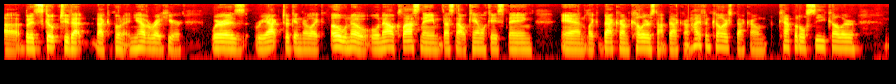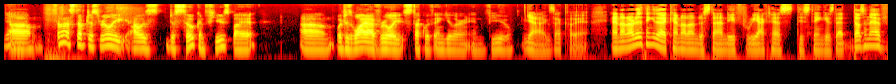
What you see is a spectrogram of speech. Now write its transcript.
uh, but it's scoped to that that component, and you have it right here. Whereas React took it and they're like, oh no, well now class name that's now a camel case thing, and like background colors, not background hyphen colors, background capital C color. Yeah. Um, some of that stuff just really, I was just so confused by it, um, which is why I've really stuck with Angular and Vue. Yeah, exactly. And another thing that I cannot understand if React has this thing is that it doesn't have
